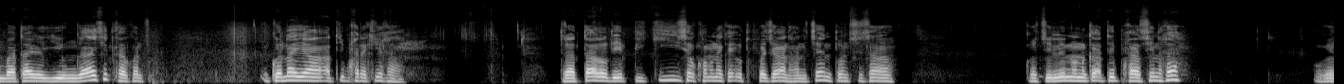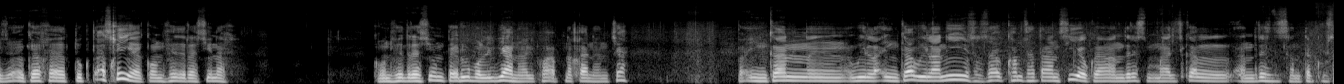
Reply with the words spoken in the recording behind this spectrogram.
batalla yungachit ka kon konaya atip jaraki ja tratado de Piquiza o kamana kay utuk pachagan hanicha entonces a cochileno naka tip hasinja kaja tuktasqia confederación confederación Perú Boliviana alko apnakan hanicha pa inkan wila inka wilani sasa kamsa tansia ka Andrés Mariscal Andrés de Santa Cruz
